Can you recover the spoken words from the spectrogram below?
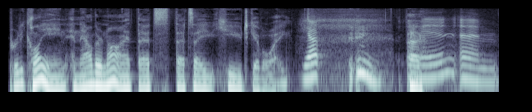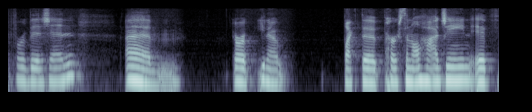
pretty clean and now they're not, that's that's a huge giveaway. Yep. and then um, for vision, um, or you know, like the personal hygiene. If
